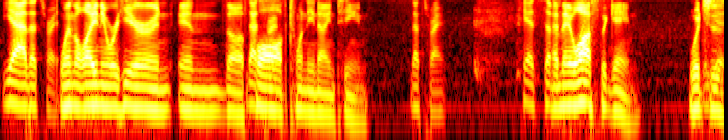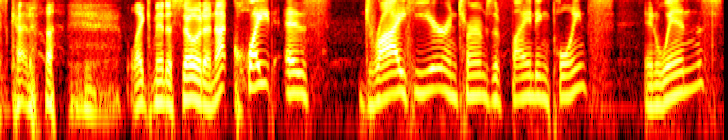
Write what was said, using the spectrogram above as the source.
Yeah, that's right. When the Lightning were here in in the That's fall right. of 2019, That's right. He had seven. and they points. lost the game, which They is did. kind of like Minnesota, not quite as dry here in terms of finding points and wins,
